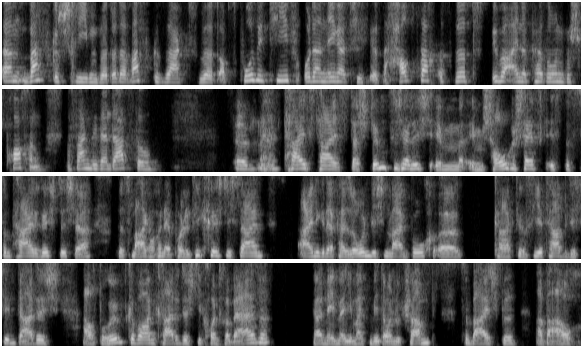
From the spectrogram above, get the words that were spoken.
ähm, was geschrieben wird oder was gesagt wird, ob es positiv oder negativ ist, Hauptsache es wird über eine Person gesprochen. Was sagen Sie denn dazu? Ähm, teils, teils. Das stimmt sicherlich. Im, Im Showgeschäft ist es zum Teil richtig. Ja, das mag auch in der Politik richtig sein einige der Personen, die ich in meinem Buch äh, charakterisiert habe, die sind dadurch auch berühmt geworden, gerade durch die Kontroverse. Ja, nehmen wir jemanden wie Donald Trump zum Beispiel, aber auch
